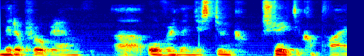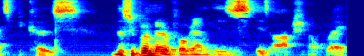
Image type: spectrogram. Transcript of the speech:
Emitter Program uh, over than just doing straight to compliance because the Super Emitter Program is, is optional, right?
